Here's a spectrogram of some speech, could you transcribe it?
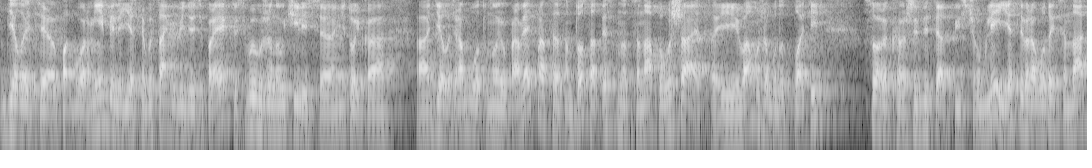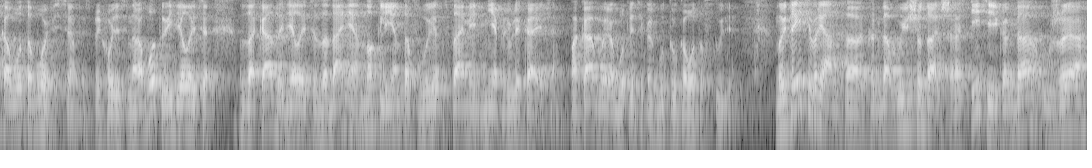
делаете подбор мебели, если вы сами ведете проект, то есть вы уже научились э, не только э, делать работу, но и управлять процессом, то, соответственно, цена повышается, и вам уже будут платить 40-60 тысяч рублей, если вы работаете на кого-то в офисе. То есть приходите на работу и делаете заказы, делаете задания, но клиентов вы сами не привлекаете, пока вы работаете как будто у кого-то в студии. Ну и третий вариант, э, когда вы еще дальше растите и когда уже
